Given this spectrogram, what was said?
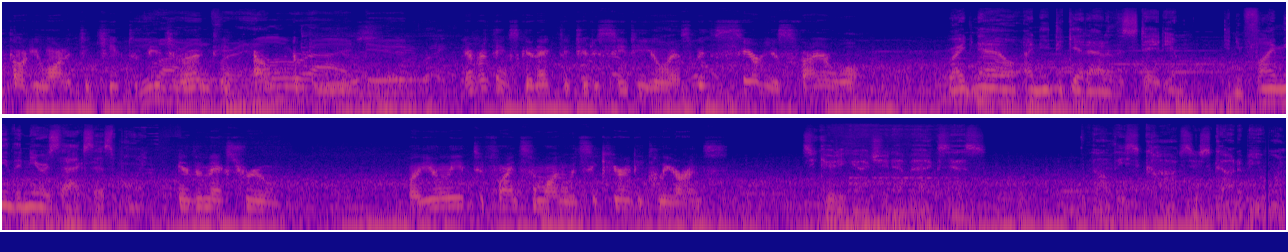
thought you wanted to keep the vigilante out of the news. Everything's connected to the CTOS with a serious firewall. Right now, I need to get out of the stadium. Can you find me the nearest access point? In the next room. Well, you'll need to find someone with security clearance. Security guard should have access. With all these cops, there's gotta be one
